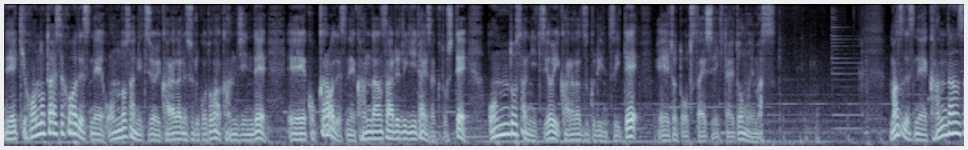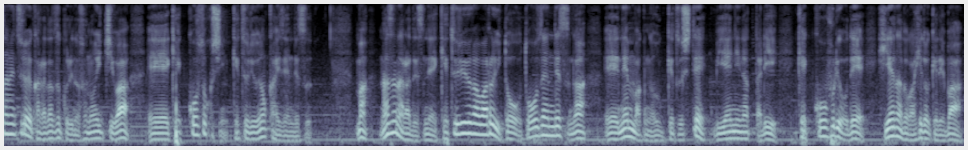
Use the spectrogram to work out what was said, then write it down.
で、基本の対策はですね、温度差に強い体にすることが肝心で、えー、ここからはですね、寒暖差アレルギー対策として、温度差に強い体づくりについて、えー、ちょっとお伝えしていきたいと思います。まずですね、寒暖差に強い体づくりのその1は、えー、血行促進、血流の改善です。まあ、なぜならですね、血流が悪いと当然ですが、えー、粘膜がうっ血して鼻炎になったり、血行不良で冷えなどがひどければ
